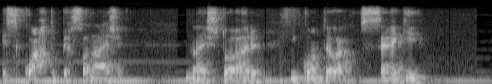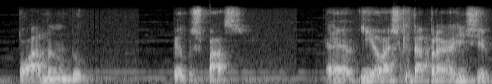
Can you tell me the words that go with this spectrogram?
esse quarto personagem na história, enquanto ela segue planando pelo espaço. É, e eu acho que dá para a gente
